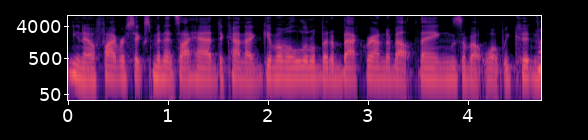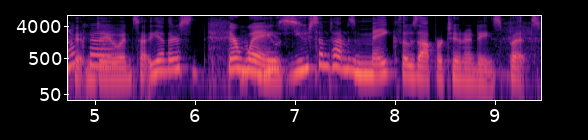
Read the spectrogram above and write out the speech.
you know, five or six minutes I had to kind of give them a little bit of background about things, about what we could and couldn't do. And so, yeah, there's, There are you- ways. You, sometimes make those opportunities, but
